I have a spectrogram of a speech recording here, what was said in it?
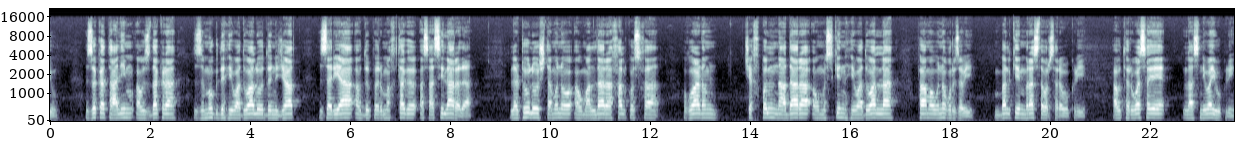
یو، ځکه تعلیم او زده کړه زموږ د هېوادوالو د نجات ذریعه او د پرمختګ اساسي لاره ده. له ټولو شتمنو او مالداره خلکو څخه غواړم چې خپل ناداره او مسکين هېوادوال له پامه ونه غورځوي، بلکې مرسته ورسره وکړي او تر وسه يې لاسنيوی وکړي.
